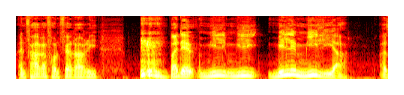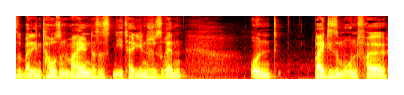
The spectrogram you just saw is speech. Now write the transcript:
ein Fahrer von Ferrari, bei der Mille, Mille, Mille Miglia, also bei den 1000 Meilen, das ist ein italienisches Rennen. Und bei diesem Unfall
